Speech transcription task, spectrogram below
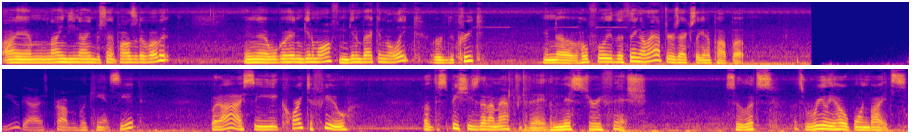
I am 99% positive of it. And uh, we'll go ahead and get him off and get him back in the lake or the creek. And uh, hopefully the thing I'm after is actually going to pop up. You guys probably can't see it, but I see quite a few of the species that I'm after today, the mystery fish. So let's let's really hope one bites.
